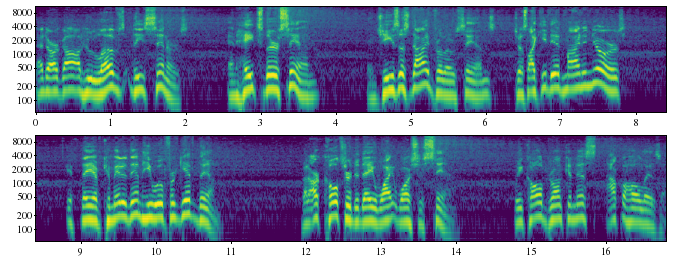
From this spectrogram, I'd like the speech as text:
And our God who loves these sinners and hates their sin, and Jesus died for those sins, just like he did mine and yours. If they have committed them, he will forgive them. But our culture today whitewashes sin. We call drunkenness alcoholism.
